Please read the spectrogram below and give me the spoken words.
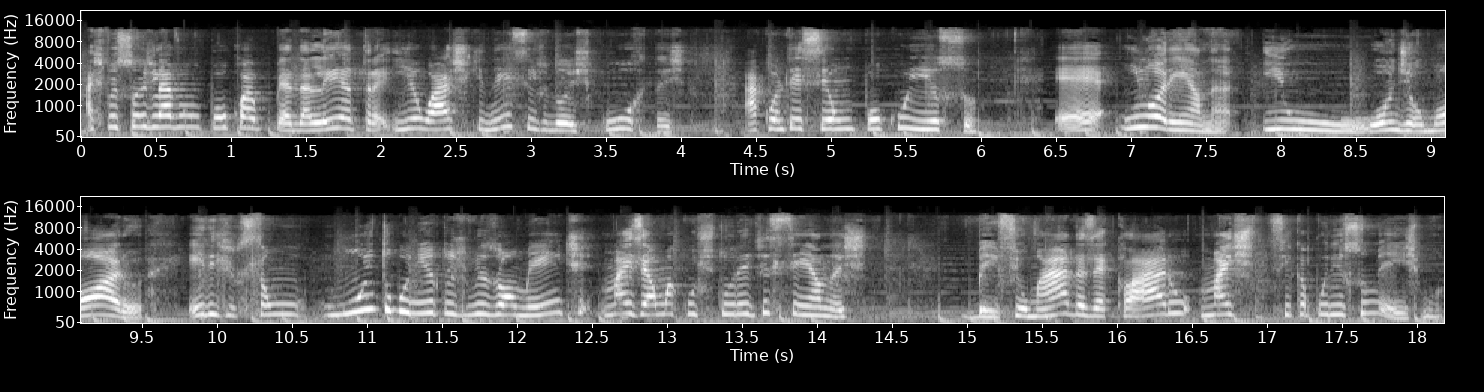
As pessoas levam um pouco ao pé da letra e eu acho que nesses dois curtas aconteceu um pouco isso. É, o Lorena e o Onde Eu Moro, eles são muito bonitos visualmente, mas é uma costura de cenas. Bem filmadas, é claro, mas fica por isso mesmo.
